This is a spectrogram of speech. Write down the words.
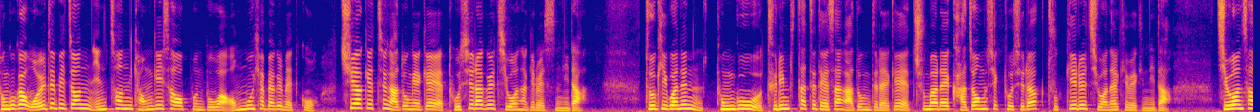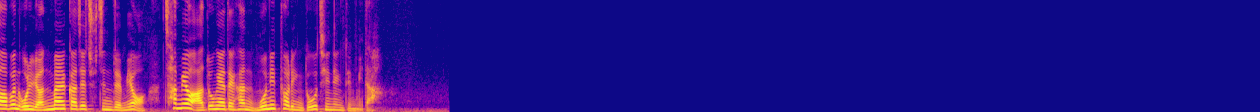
동구가 월드비전 인천 경기사업본부와 업무 협약을 맺고 취약계층 아동에게 도시락을 지원하기로 했습니다. 두 기관은 동구 드림스타트 대상 아동들에게 주말에 가정식 도시락 두 끼를 지원할 계획입니다. 지원 사업은 올 연말까지 추진되며 참여 아동에 대한 모니터링도 진행됩니다.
